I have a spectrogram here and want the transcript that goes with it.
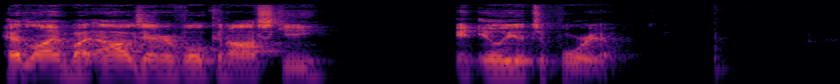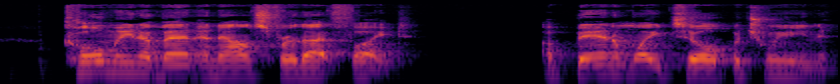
headlined by Alexander Volkanovski and Ilya Topuria. Co-main event announced for that fight: a bantamweight tilt between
